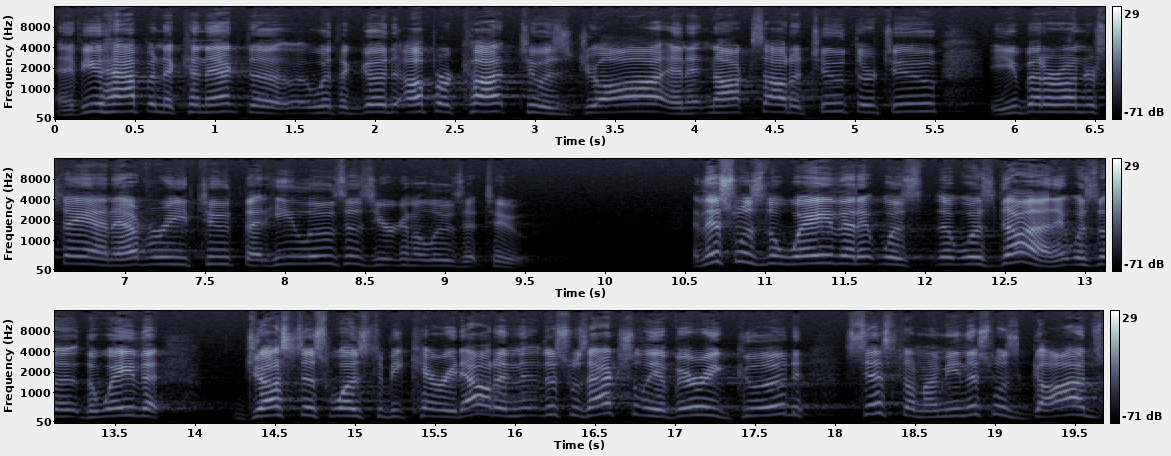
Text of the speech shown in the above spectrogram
And if you happen to connect a, with a good uppercut to his jaw and it knocks out a tooth or two, you better understand every tooth that he loses, you're going to lose it too. And this was the way that it was, that was done. It was the, the way that justice was to be carried out. And this was actually a very good system. I mean, this was God's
